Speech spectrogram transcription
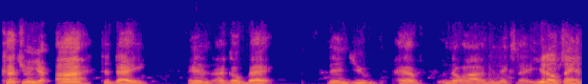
cut you in your eye today and I go back, then you have no eye the next day. You know what I'm saying?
